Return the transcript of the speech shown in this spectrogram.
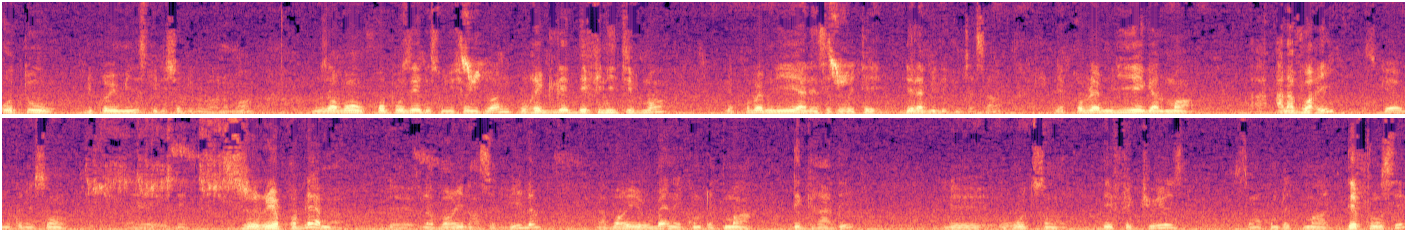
autour du Premier ministre qui est le chef du gouvernement. Nous avons proposé des solutions idoines pour régler définitivement les problèmes liés à l'insécurité de la ville de Kinshasa, les problèmes liés également à, la voirie, parce que nous connaissons euh, des sérieux problèmes de la voirie dans cette ville. La voirie urbaine est complètement dégradée les routes sont défectueuses, sont complètement défoncées.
